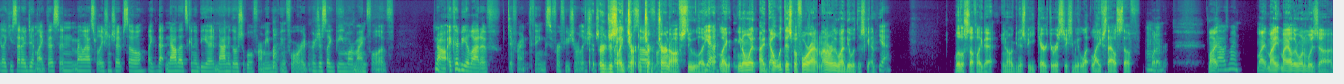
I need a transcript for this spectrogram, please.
like you said I didn't like this in my last relationship, so like that now that's going to be a non-negotiable for me moving forward or just like being more mindful of no, it could be a lot of different things for future relationships Or just like, turn, yourself turn, or- turn offs too. Like, Yeah. like you know what? I dealt with this before. I, I don't really want to deal with this again. Yeah. Little stuff like that. You know, it can just be characteristics, it can be li- lifestyle stuff, Mhm. whatever. My that was mine. my my my other one was uh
